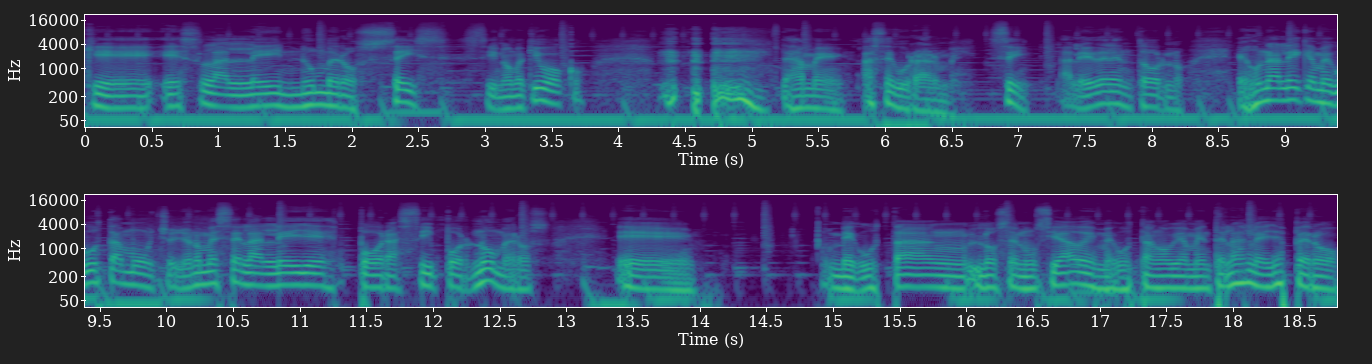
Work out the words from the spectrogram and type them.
que es la ley número 6, si no me equivoco. Déjame asegurarme. Sí, la ley del entorno. Es una ley que me gusta mucho. Yo no me sé las leyes por así, por números. Eh, me gustan los enunciados y me gustan obviamente las leyes, pero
